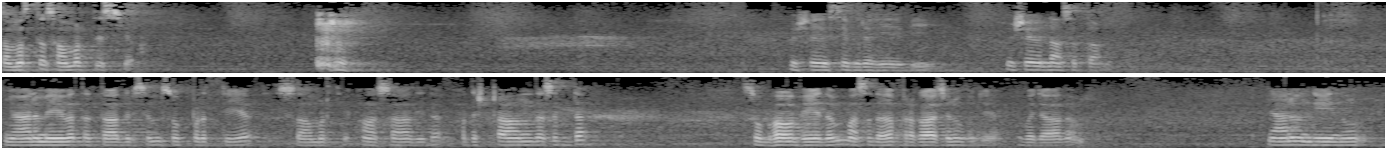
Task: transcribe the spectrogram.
സമസ്ത സാമർത്ഥ്യ വിഷയസ്യ വിരഹേവി വിഷയമെല്ലാം അസത്താണ്. ജ്ഞാനമേവ തത്താദൃശം സ്വപ്രത്യ സാമർഥ്യ ആസാദിത അധിഷ്ഠാന്തസിദ്ധ സ്വഭാവഭേദം അസത പ്രകാശന ഉപജാതം. ജ്ഞാനം എന്ത് ചെയ്യുന്നു?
